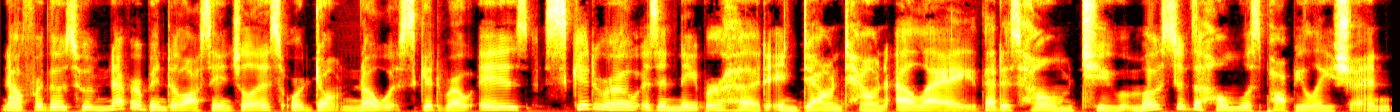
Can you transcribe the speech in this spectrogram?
Now, for those who have never been to Los Angeles or don't know what Skid Row is, Skid Row is a neighborhood in downtown LA that is home to most of the homeless population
